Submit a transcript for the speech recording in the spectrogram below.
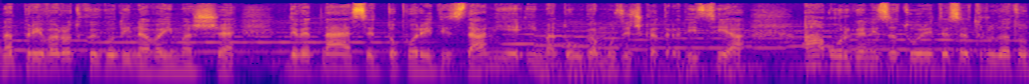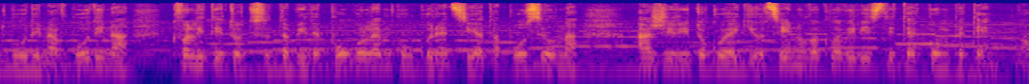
Надпреварот кој годинава имаше 19 поред издание има долга музичка традиција, а организаторите се трудат од година в година квалитетот да биде поголем, конкуренцијата посилна, а жирито кое ги оценува клавиристите компетентно.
